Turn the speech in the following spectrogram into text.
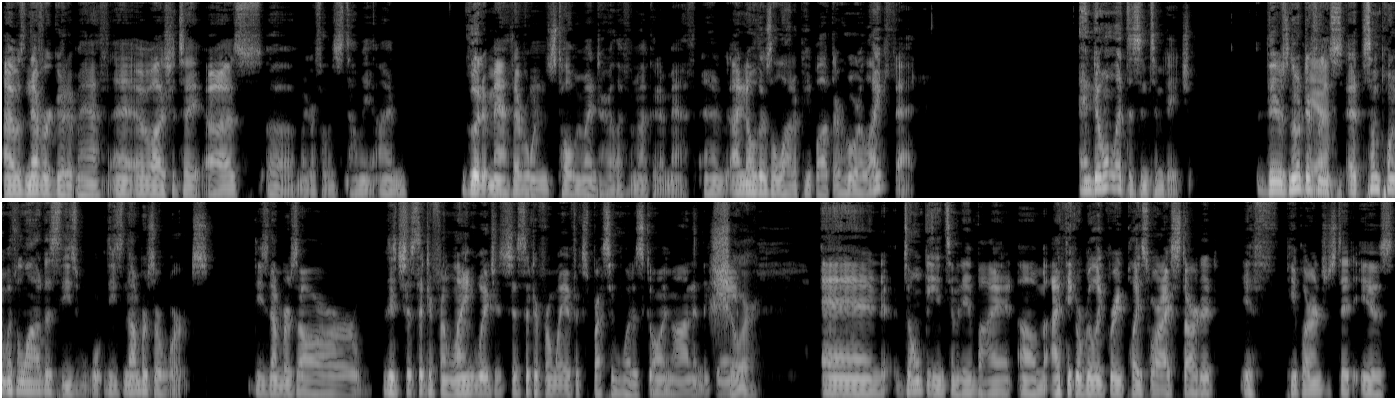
I was never good at math. Uh, well, I should say, uh, as uh, my girlfriend used to tell me, I'm good at math. Everyone's told me my entire life I'm not good at math. And I know there's a lot of people out there who are like that. And don't let this intimidate you there's no difference yeah. at some point with a lot of this these these numbers are words these numbers are it's just a different language it's just a different way of expressing what is going on in the game sure and don't be intimidated by it um, i think a really great place where i started if people are interested is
